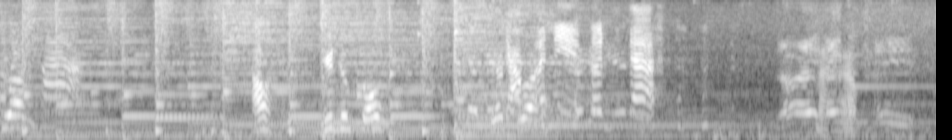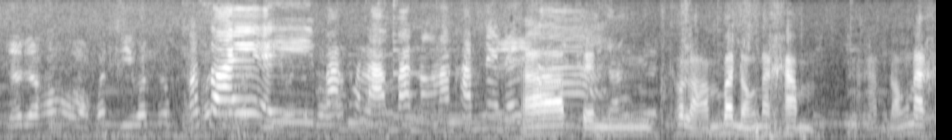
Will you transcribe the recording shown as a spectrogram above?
ชิญชวน เอายืนตรงๆเชิญจับชวน อันนี้เพิ่นจ้ะเดี๋ยวไอ้นะครับไอ้เดี๋ยวเดี๋ยวเขาออกวันดีวันก็มาซอยไอ้บ้านขาวหลามบ้านหนองนาคำเนี่ยได้ครับเป็นข้าวหลามบ้านหนองนาคำนะครับหนองนาค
